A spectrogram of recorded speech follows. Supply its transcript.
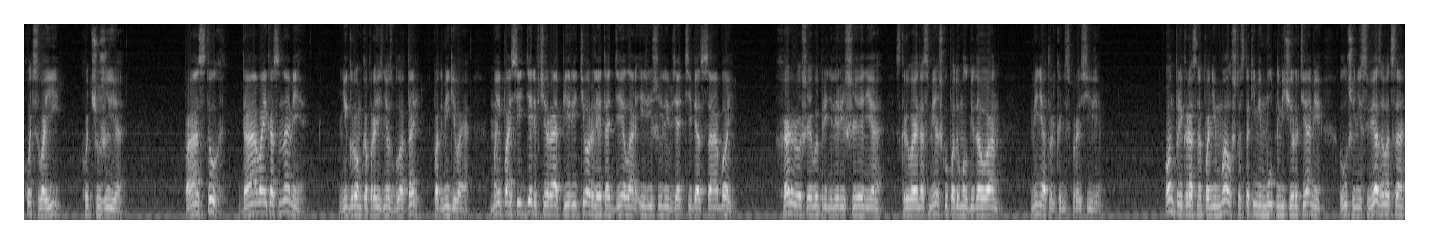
хоть свои, хоть чужие. «Пастух, давай-ка с нами!» – негромко произнес блатарь, подмигивая – мы посидели вчера, перетерли это дело и решили взять тебя с собой. Хорошее вы приняли решение, скрывая насмешку, подумал бедован. Меня только не спросили. Он прекрасно понимал, что с такими мутными чертями лучше не связываться,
